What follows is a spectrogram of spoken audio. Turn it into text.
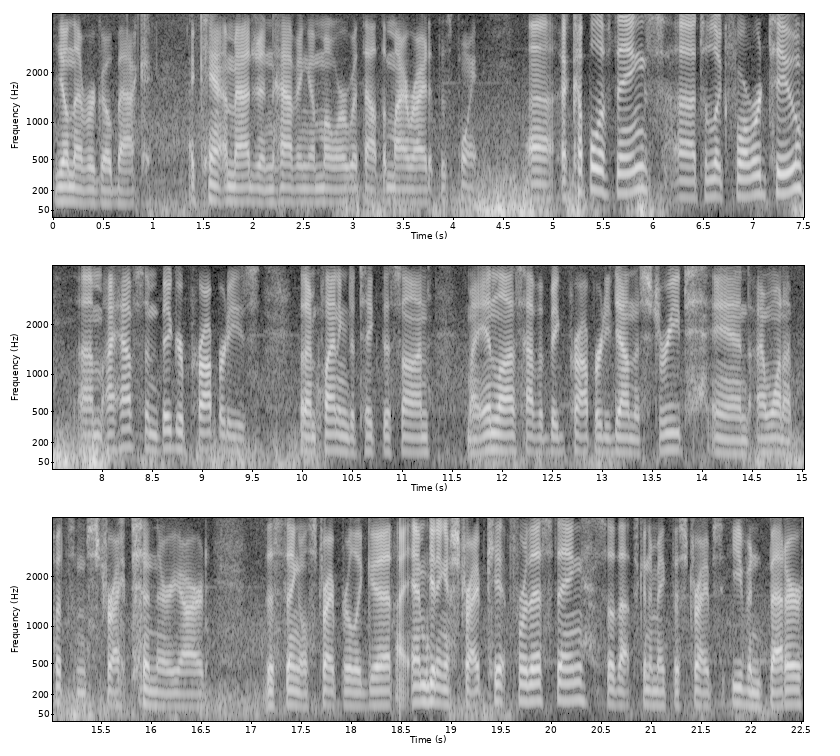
you'll never go back. I can't imagine having a mower without the MyRide at this point. Uh, a couple of things uh, to look forward to. Um, I have some bigger properties that I'm planning to take this on. My in-laws have a big property down the street and I want to put some stripes in their yard. This thing will stripe really good. I am getting a stripe kit for this thing, so that's gonna make the stripes even better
